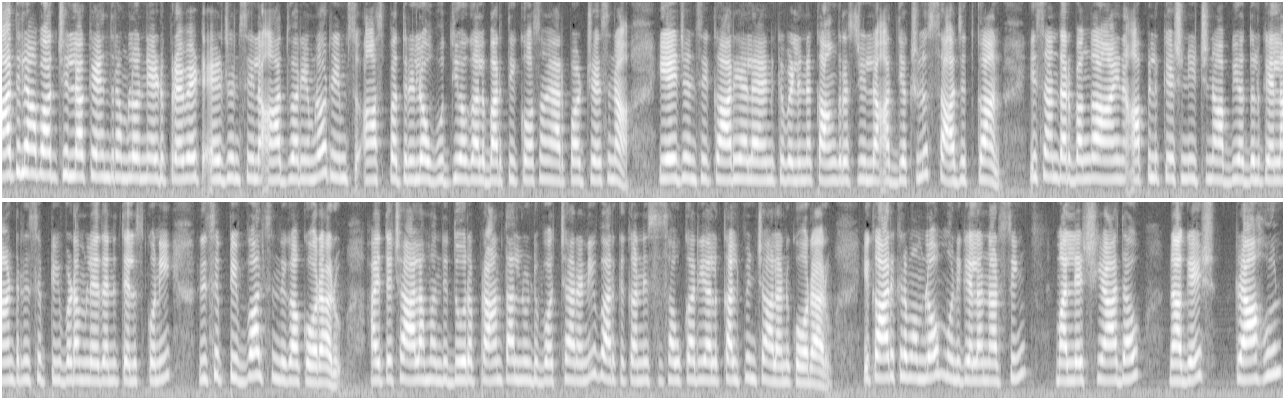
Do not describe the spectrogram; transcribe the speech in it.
ఆదిలాబాద్ జిల్లా కేంద్రంలో నేడు ప్రైవేట్ ఏజెన్సీల ఆధ్వర్యంలో రిమ్స్ ఆసుపత్రిలో ఉద్యోగాల భర్తీ కోసం ఏర్పాటు చేసిన ఏజెన్సీ కార్యాలయానికి వెళ్ళిన కాంగ్రెస్ జిల్లా అధ్యక్షులు సాజిద్ ఖాన్. ఈ సందర్భంగా ఆయన అప్లికేషన్ ఇచ్చిన అభ్యర్థులకు ఎలాంటి రిసిప్ట్ ఇవ్వడం లేదని తెలుసుకుని రిసిప్ట్ ఇవ్వాల్సిందిగా కోరారు. అయితే చాలా మంది దూర ప్రాంతాల నుండి వచ్చారని వారికి కనీస సౌకర్యాలు కల్పించాలని కోరారు. ఈ కార్యక్రమంలో మునిగెల నర్సింగ్ మల్లేష్ యాదవ్ నగేష్ రాహుల్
